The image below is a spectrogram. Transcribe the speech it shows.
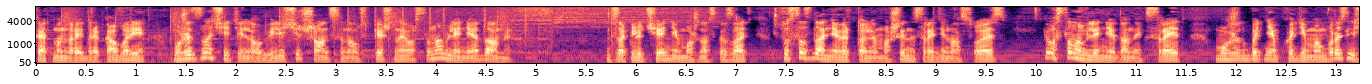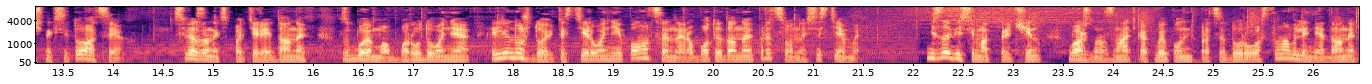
Hetman RAID Recovery может значительно увеличить шансы на успешное восстановление данных. В заключение можно сказать, что создание виртуальной машины с Radinas OS и восстановление данных с RAID может быть необходимым в различных ситуациях, связанных с потерей данных, сбоем оборудования или нуждой в тестировании полноценной работы данной операционной системы. Независимо от причин, важно знать, как выполнить процедуру восстановления данных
